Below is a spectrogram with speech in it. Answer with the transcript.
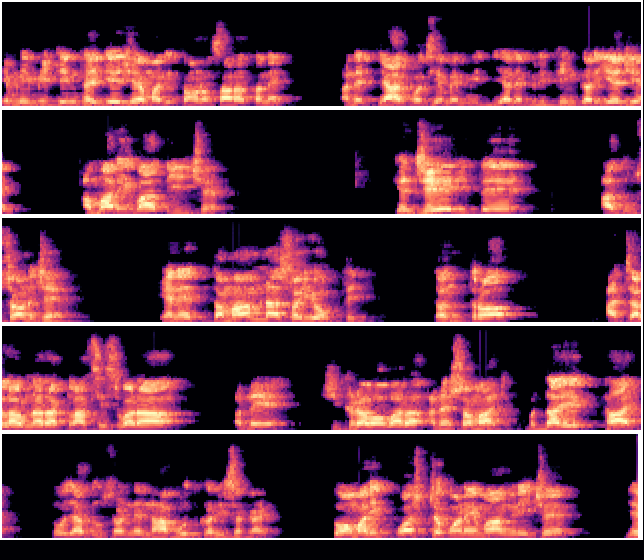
એમની મિટિંગ થઈ ગઈ છે અમારી ત્રણ સાડા તને અને ત્યાર પછી અમે મીડિયાને બ્રીફિંગ કરીએ છીએ. અમારી વાત એ છે કે જે રીતે આ દૂષણ છે એને તમામના સહયોગથી તંત્ર, આ ચલાવનારા ક્લાસીસવાળા અને શીખડાવવાવાળા અને સમાજ બધા એક થાય તો જ આ દૂષણને નાબૂદ કરી શકાય. તો અમારી સ્પષ્ટપણે માંગણી છે જે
